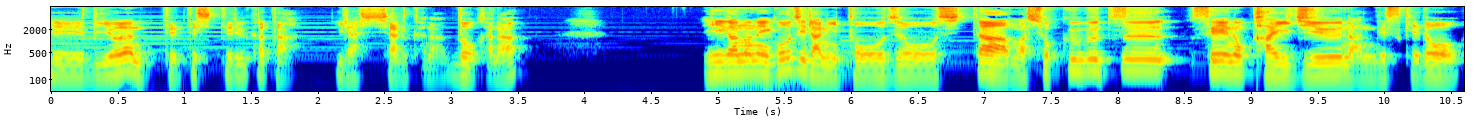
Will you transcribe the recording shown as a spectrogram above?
えー、ビオランテって知ってる方いらっしゃるかな？どうかな？映画のね、ゴジラに登場した、まあ、植物性の怪獣なんですけど、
